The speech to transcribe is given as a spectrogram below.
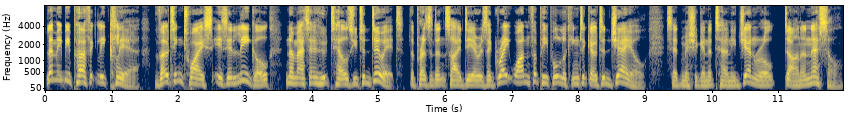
Let me be perfectly clear voting twice is illegal no matter who tells you to do it. The president's idea is a great one for people looking to go to jail, said Michigan Attorney General Dana Nessel.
